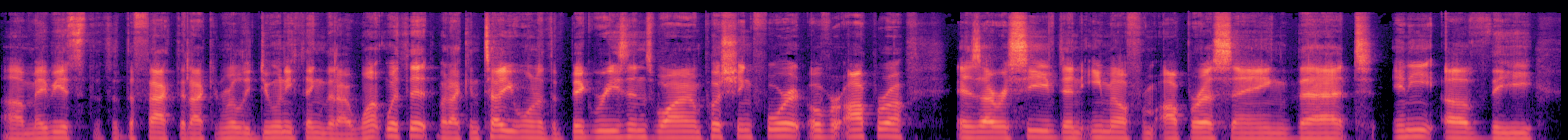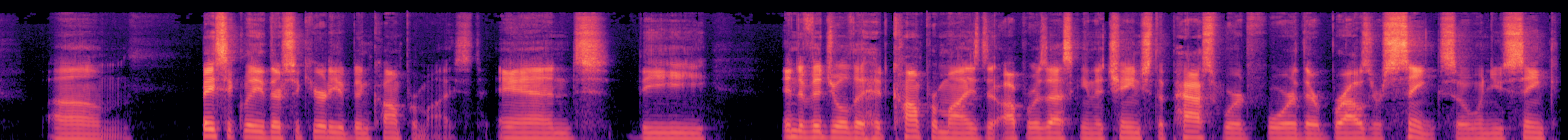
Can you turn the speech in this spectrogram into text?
Uh, maybe it's the, the, fact that I can really do anything that I want with it. But I can tell you one of the big reasons why I'm pushing for it over Opera is I received an email from Opera saying that any of the um, basically their security had been compromised, and the individual that had compromised it, Opera was asking to change the password for their browser sync. So when you sync,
